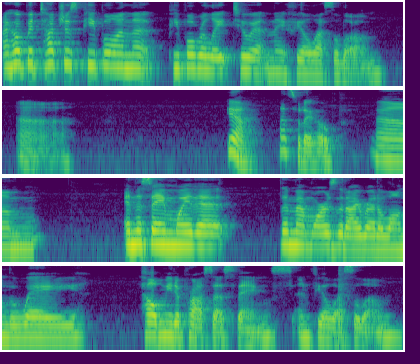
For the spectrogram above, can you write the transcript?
I hope it touches people and that people relate to it and they feel less alone. Uh, yeah, that's what I hope. Um, mm-hmm. In the same way that the memoirs that I read along the way helped me to process things and feel less alone.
